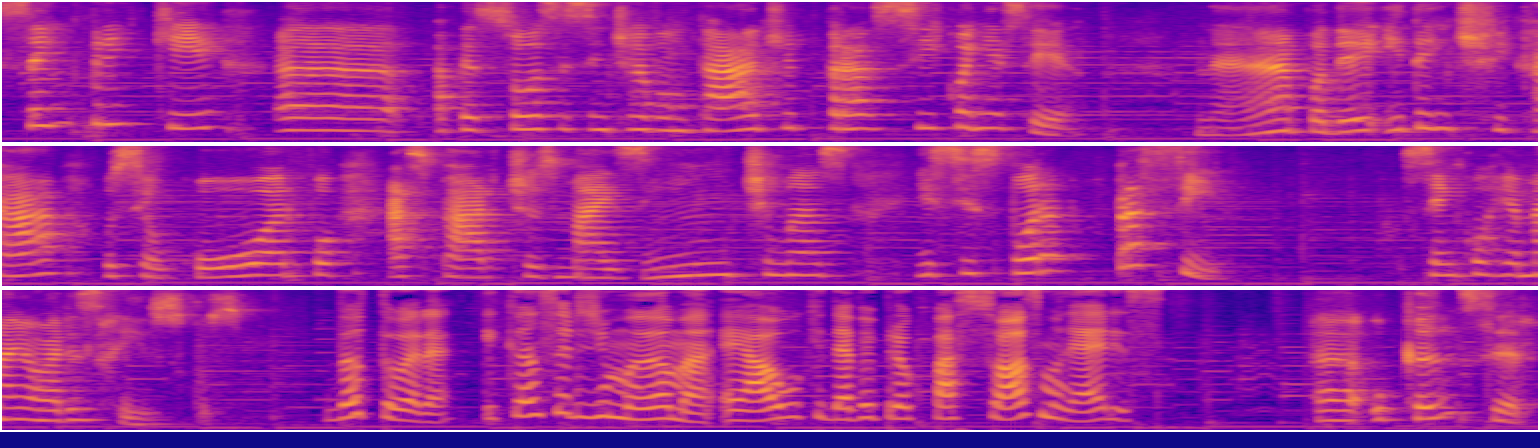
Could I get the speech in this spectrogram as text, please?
sempre que uh, a pessoa se sentir à vontade para se conhecer. Né? Poder identificar o seu corpo, as partes mais íntimas e se expor para si, sem correr maiores riscos. Doutora, e câncer de mama é algo que deve preocupar só as mulheres? Uh, o câncer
